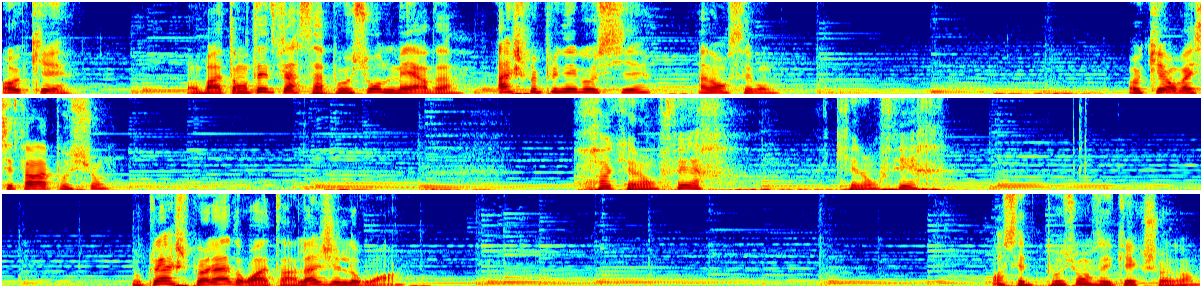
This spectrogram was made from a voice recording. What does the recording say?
Ok. On va tenter de faire sa potion de merde. Ah, je peux plus négocier. Ah non, c'est bon. Ok, on va essayer de faire la potion. Oh, quel enfer. Quel enfer. Donc là, je peux aller à droite. hein. Là, j'ai le droit. Oh, cette potion, c'est quelque chose. Hein.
